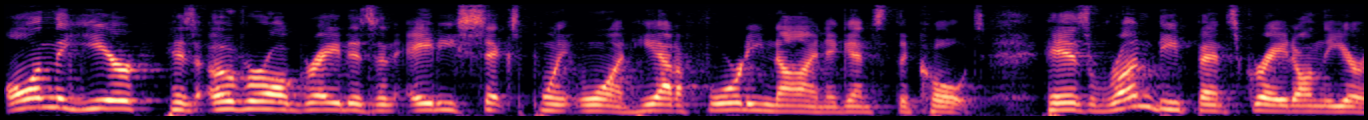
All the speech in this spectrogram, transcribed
On the year, his overall grade is an 86.1. He had a 49 against the Colts. His run defense grade on the year,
